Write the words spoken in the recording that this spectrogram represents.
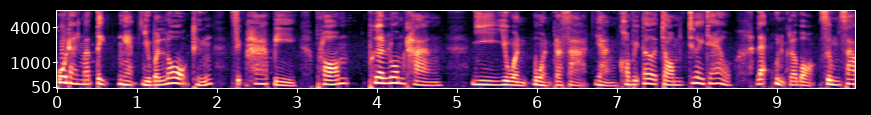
ผู้ดันมาติดแงกอยู่บนโลกถึง 15 ปี พร้อมเพื่อนร่วมทาง ยียวนป่วนประสาท อย่างคอมพิวเตอร์จอมเจื้อยแจ้ว และหุ่นกระป๋องซึมเศร้า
